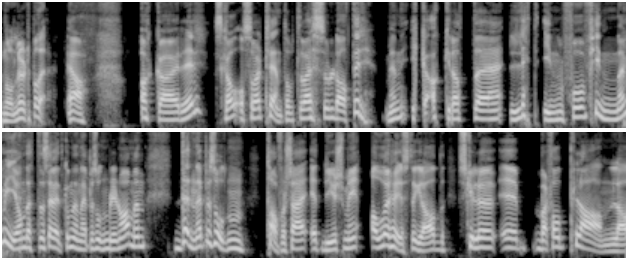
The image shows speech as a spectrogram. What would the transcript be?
noen lurte på det. Ja. Akkarer skal også være trent opp til å være soldater, men ikke akkurat eh, lett info å finne mye om dette, så jeg vet ikke om denne episoden blir noe av, men denne episoden tar for seg et dyr som i aller høyeste grad skulle eh, i hvert fall planla,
